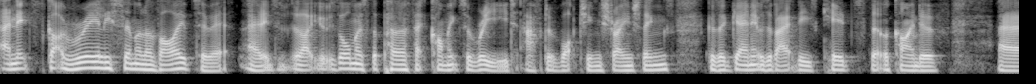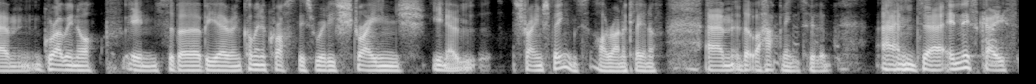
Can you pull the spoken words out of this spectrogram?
And it's got a really similar vibe to it. And it's like it was almost the perfect comic to read after watching Strange Things because again, it was about these kids that were kind of um, growing up in suburbia and coming across this really strange, you know, strange things, ironically enough, um, that were happening to them. And uh, in this case,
